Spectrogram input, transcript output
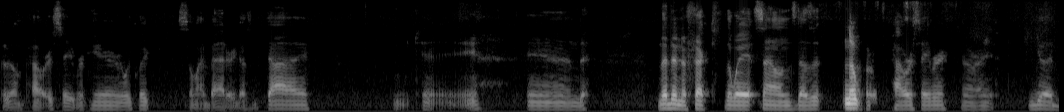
put on power saver here really quick so my battery doesn't die. Okay. And that didn't affect the way it sounds, does it? Nope. Put it on Power saver. All right. Good.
